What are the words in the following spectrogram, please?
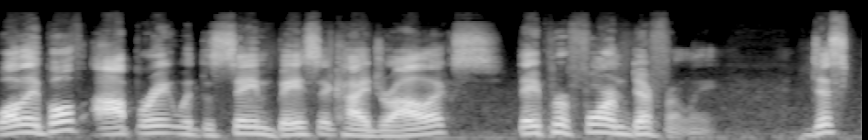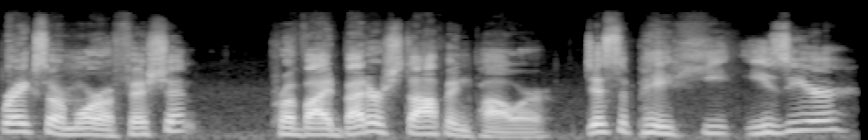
While they both operate with the same basic hydraulics, they perform differently. Disc brakes are more efficient, provide better stopping power, dissipate heat easier,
